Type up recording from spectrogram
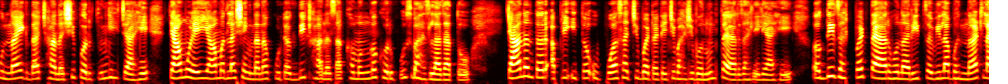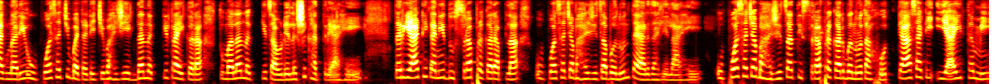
पुन्हा एकदा छान अशी परतून घ्यायची आहे. त्यामुळे यामधला शेंगदाणा कूट अगदी छान असा खमंग खरपूस भाजला जातो. त्यानंतर आपली इथं उपवासाची बटाट्याची भाजी बनवून तयार झालेली आहे. अगदी झटपट तयार होणारी चवीला भन्नाट लागणारी उपवासाची बटाट्याची भाजी एकदा नक्की ट्राय करा. तुम्हाला नक्कीच आवडेल अशी खात्री आहे. तर या ठिकाणी दुसरा प्रकार आपला उपवासाच्या भाजीचा बनून तयार झालेला आहे. उपवासाच्या भाजीचा तिसरा प्रकार बनवत आहोत. त्यासाठी या इथं मी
